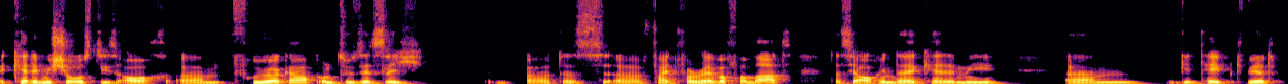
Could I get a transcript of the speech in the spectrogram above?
Academy-Shows, die es auch ähm, früher gab und zusätzlich äh, das äh, Fight Forever-Format, das ja auch in der Academy ähm, getaped wird.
